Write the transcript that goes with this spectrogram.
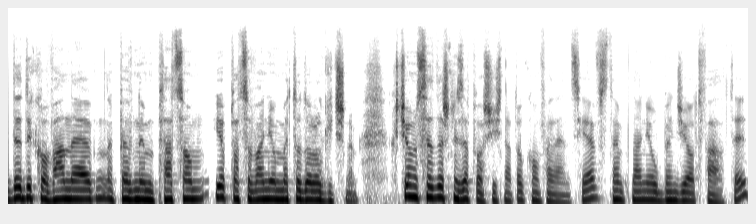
dedykowane pewnym pracom i opracowaniom metodologicznym. Chciałbym serdecznie zaprosić na tę konferencję wstęp na nią będzie otwarty.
